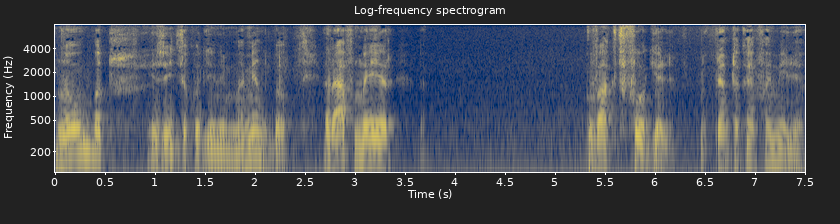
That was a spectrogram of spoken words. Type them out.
Ну, вот, извините, такой длинный момент был. Раф Мейер Вактфогель. Ну, прям такая фамилия.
